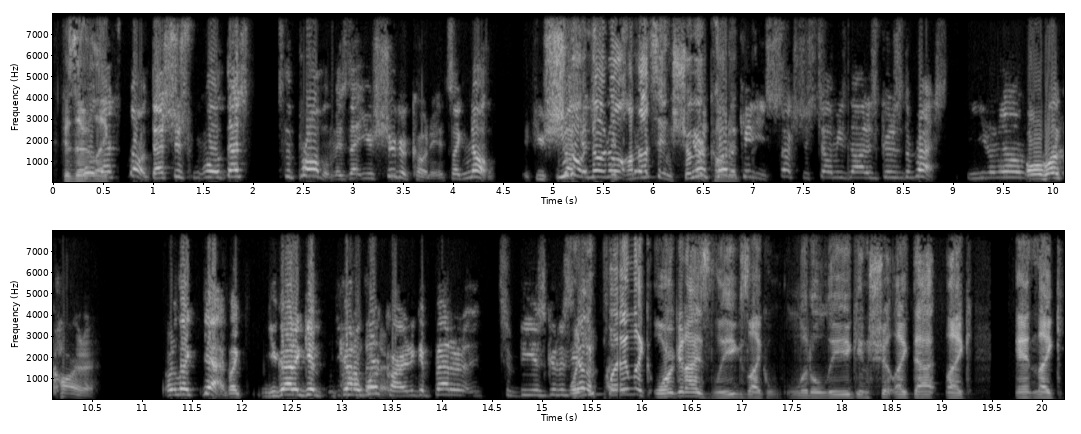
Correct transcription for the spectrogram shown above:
because they're Well, like that's no. That's just well. That's the problem. Is that you're sugarcoating? It's like no. If you you suck, know, at- no no I'm not saying You're a kid he sucks. Just tell him he's not as good as the rest. You don't know, Or work harder. Or like yeah, like you gotta get, you gotta work better. hard to get better to be as good as the When other. you play in like organized leagues like little league and shit like that, like and like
